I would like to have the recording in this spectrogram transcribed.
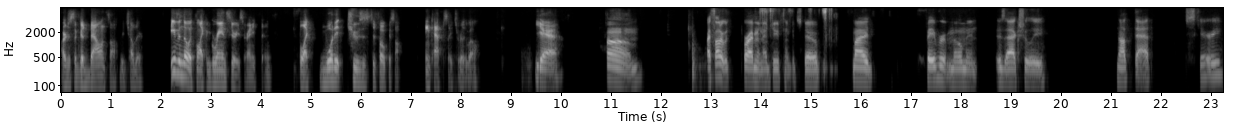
are just a good balance off of each other, even though it's like a grand series or anything. But like what it chooses to focus on encapsulates really well. Yeah. Um, I thought it was, or I mean, I do think it's dope. My favorite moment is actually not that scary.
